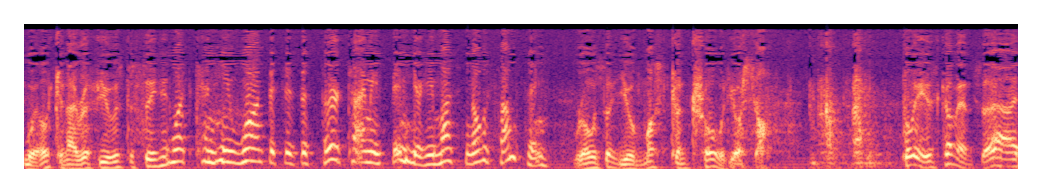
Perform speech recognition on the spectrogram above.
Well, can I refuse to see him? What can he want? This is the third time he's been here. He must know something. Rosa, you must control yourself. Please, come in, sir. Uh,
